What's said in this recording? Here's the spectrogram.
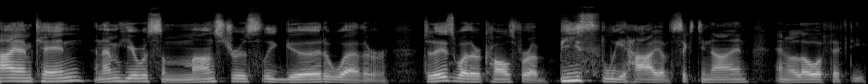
Hi, I'm Caden, and I'm here with some monstrously good weather. Today's weather calls for a beastly high of 69 and a low of 50.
